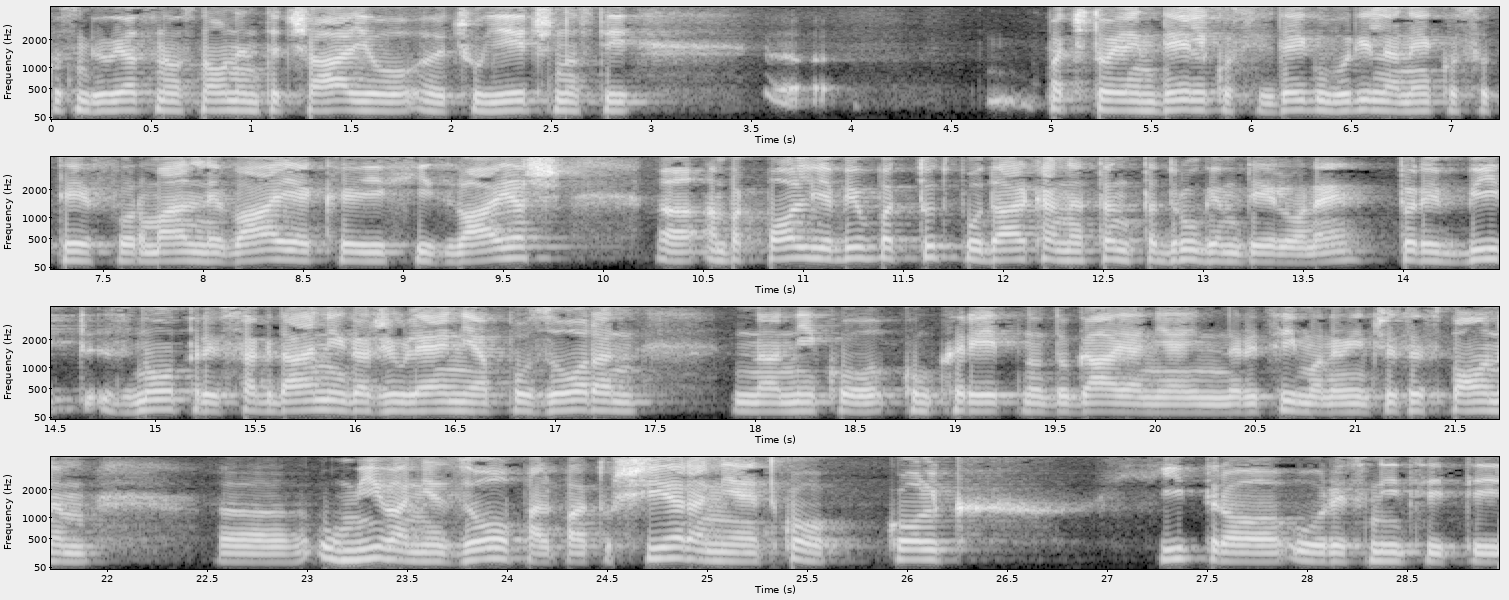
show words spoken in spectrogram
ko sem bil jaz na osnovnem tečaju eh, čuječnosti, eh, pač to je en del, ko si zdaj govorila, ne, ko so te formalne vaje, ki jih izvajaš. Uh, ampak pol je bil pa tudi poudarka na tem drugem delu, ne? torej biti znotraj vsakdanjega življenja pozoren uh, na neko konkretno dogajanje. In recimo, vem, če se spomnim, uh, umivanje zob ali pa tuširanje, tako koliko hitro v resnici ti.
